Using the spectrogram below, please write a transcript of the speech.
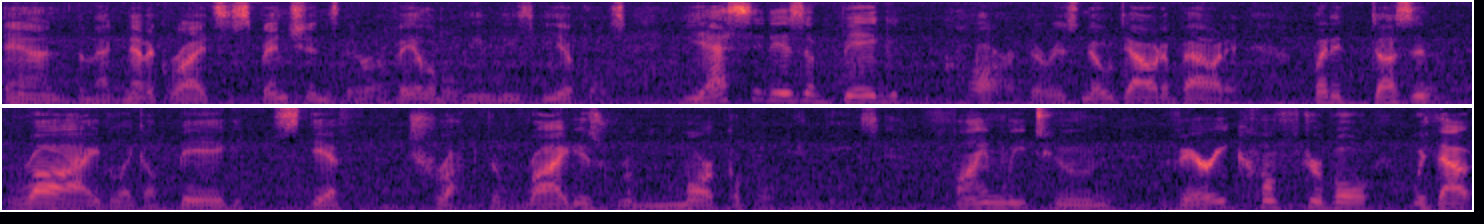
and the magnetic ride suspensions that are available in these vehicles. Yes, it is a big car, there is no doubt about it, but it doesn't ride like a big, stiff truck. The ride is remarkable in these. Finely tuned, very comfortable without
